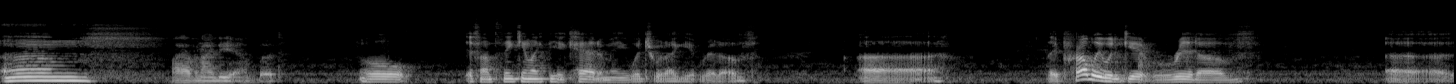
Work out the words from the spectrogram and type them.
Um. I have an idea, but Well, if I'm thinking like the Academy, which would I get rid of? Uh, they probably would get rid of uh,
